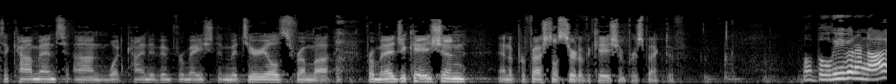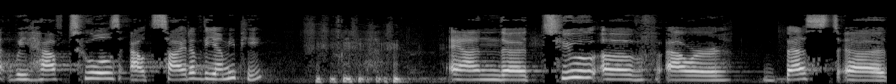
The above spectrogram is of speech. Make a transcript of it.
to comment on what kind of information and materials from, a, from an education and a professional certification perspective. Well, believe it or not, we have tools outside of the MEP. And uh, two of our best uh,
